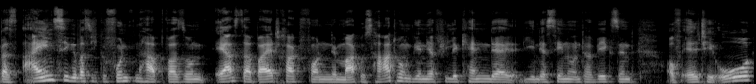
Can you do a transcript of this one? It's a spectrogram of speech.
Das Einzige, was ich gefunden habe, war so ein erster Beitrag von dem Markus Hartung, den ja viele kennen, der, die in der Szene unterwegs sind, auf LTO.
